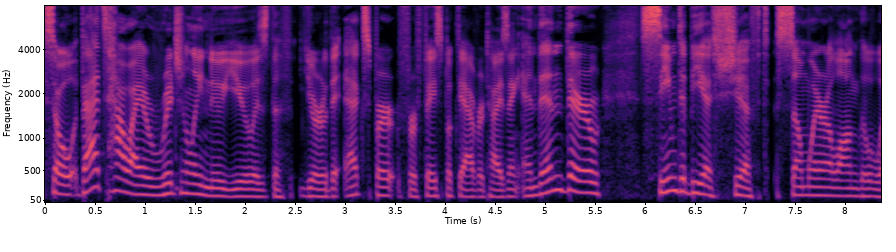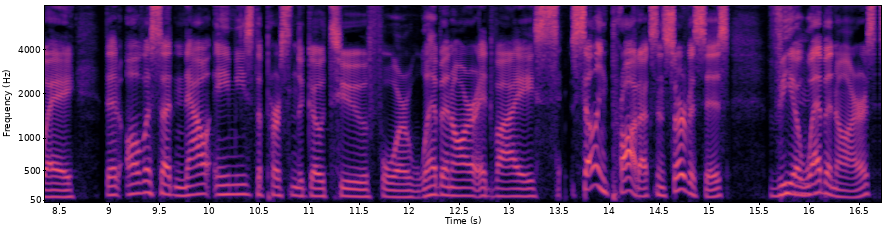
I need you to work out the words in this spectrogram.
So that's how I originally knew you as the you're the expert for Facebook advertising, and then there seemed to be a shift somewhere along the way that all of a sudden now Amy's the person to go to for webinar advice, selling products and services via mm-hmm. webinars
